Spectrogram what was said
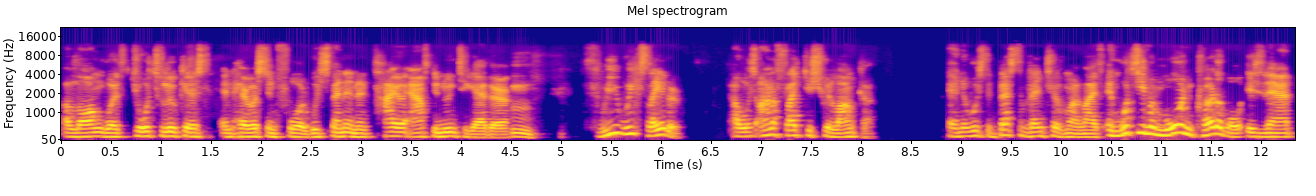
along with George Lucas and Harrison Ford. We spent an entire afternoon together. Mm. Three weeks later, I was on a flight to Sri Lanka, and it was the best adventure of my life. And what's even more incredible is that,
